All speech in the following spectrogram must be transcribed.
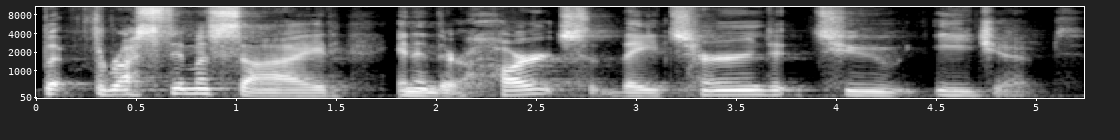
but thrust him aside, and in their hearts they turned to Egypt,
